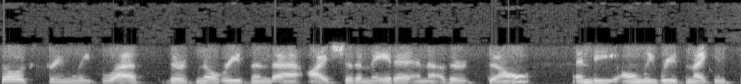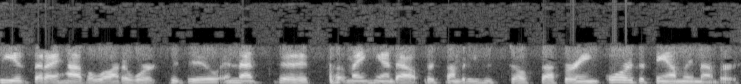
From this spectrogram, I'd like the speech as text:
so extremely blessed. There's no reason that I should have made it and others don't. And the only reason I can see is that I have a lot of work to do, and that's to put my hand out for somebody who's still suffering or the family members.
